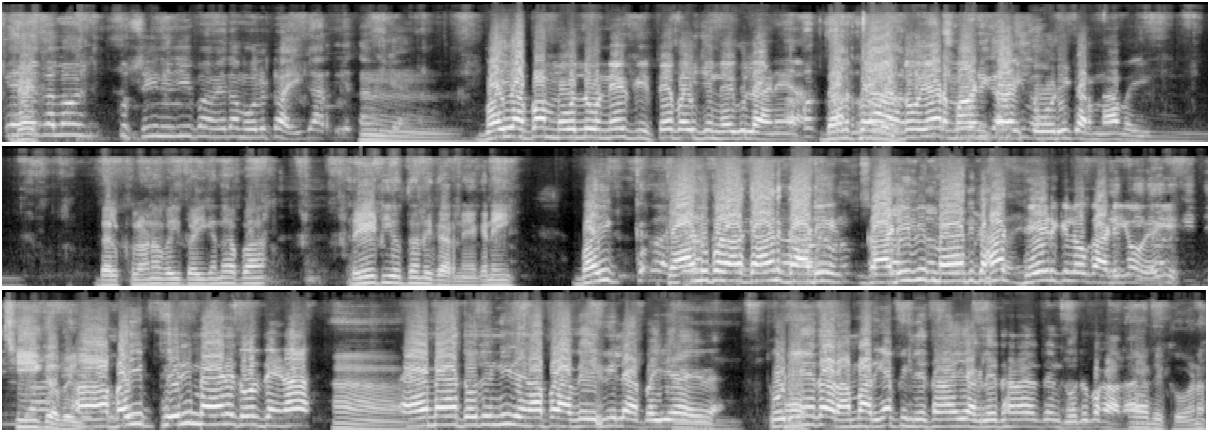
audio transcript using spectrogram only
ਕਿਸੇ ਗੱਲੋਂ ਕੁੱਸੀ ਨਹੀਂ ਜੀ ਭਾਵੇਂ ਦਾ ਮੁੱਲ ਢਾਈ ਕਰਦੀ ਹੈ ਤਾਂ ਵੀ ਬਾਈ ਆਪਾਂ ਮੁੱਲ ਉਹਨੇ ਕੀਤੇ ਬਾਈ ਜਿੰਨੇ ਕੋ ਲੈਣੇ ਆ। ਬਿਲਕੁਲ। 2000 ਮਾਨ ਟਾਈ ਛੋੜ ਹੀ ਕਰਨਾ ਬਾਈ। ਬਿਲਕੁਲ ਹਨਾ ਬਾਈ ਬਾਈ ਕਹਿੰਦਾ ਆਪਾਂ ਰੇਟ ਹੀ ਉਦਾਂ ਦੇ ਕਰਨੇ ਆ ਕਿ ਨਹੀਂ? ਬਾਈ ਕਹਿਣ ਨੂੰ ਪਤਾ ਕਹਿਣ ਗਾੜੀ ਗਾੜੀ ਵੀ ਮੈਂ ਦੀ ਕਹਾ 1.5 ਕਿਲੋ ਗਾੜੀ ਹੋਵੇਗੀ। ਠੀਕ ਆ ਬਾਈ। ਹਾਂ ਬਾਈ ਫੇਰ ਹੀ ਮੈਂ ਨੇ ਦੁੱਧ ਦੇਣਾ। ਹਾਂ। ਐ ਮੈਂ ਦੁੱਧ ਨਹੀਂ ਦੇਣਾ ਭਰਾ ਵੇਖ ਵੀ ਲੈ ਬਾਈ ਐ ਥੋੜੀਆਂ ਧਾਰਾਂ ਮਾਰੀਆਂ ਪਿਛਲੇ ਥਾਂ ਅਗਲੇ ਥਾਂ ਤੈਨੂੰ ਦੁੱਧ ਪਕਾ ਦਾਂ ਆ ਦੇਖੋ ਹਨਾ।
